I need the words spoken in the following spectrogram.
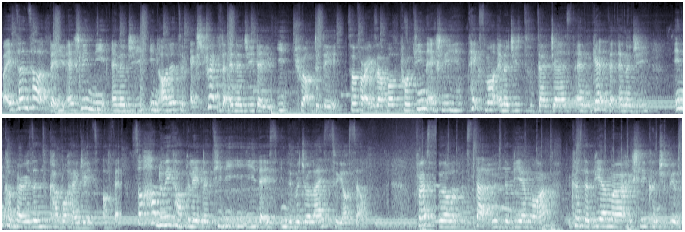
but it turns out that you actually need energy in order to extract the energy that you eat throughout the day. So for example, protein actually takes more energy to digest and get the energy in comparison to carbohydrates or fat. So how do we calculate the TDEE that is individualized to yourself? First, we'll start with the BMR because the BMR actually contributes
